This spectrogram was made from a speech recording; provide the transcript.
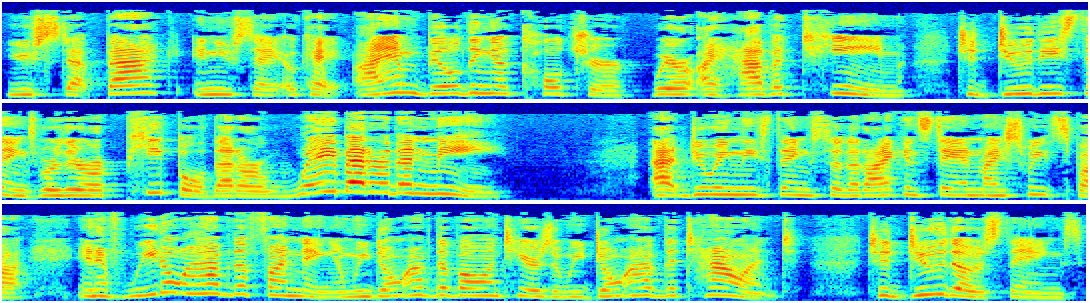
you step back and you say, okay, I am building a culture where I have a team to do these things, where there are people that are way better than me at doing these things so that I can stay in my sweet spot. And if we don't have the funding and we don't have the volunteers and we don't have the talent to do those things,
